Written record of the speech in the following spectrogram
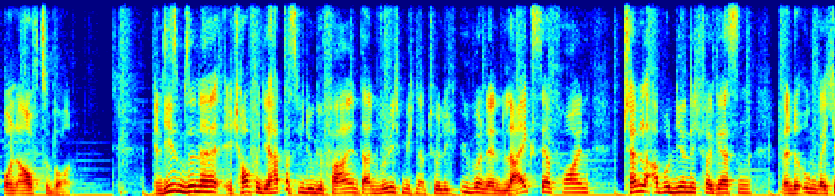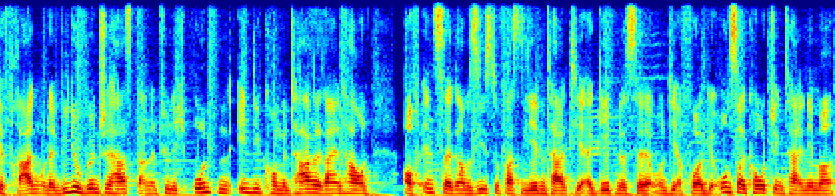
und aufzubauen. In diesem Sinne, ich hoffe, dir hat das Video gefallen. Dann würde ich mich natürlich über einen Like sehr freuen. Channel abonnieren nicht vergessen. Wenn du irgendwelche Fragen oder Videowünsche hast, dann natürlich unten in die Kommentare reinhauen. Auf Instagram siehst du fast jeden Tag die Ergebnisse und die Erfolge unserer Coaching-Teilnehmer.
